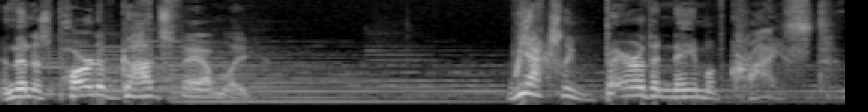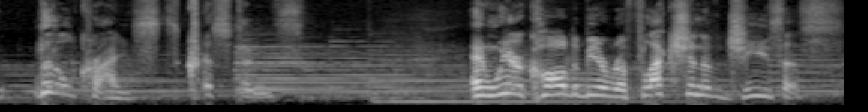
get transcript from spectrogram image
And then, as part of God's family, we actually bear the name of Christ, little Christ, Christians. And we are called to be a reflection of Jesus,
